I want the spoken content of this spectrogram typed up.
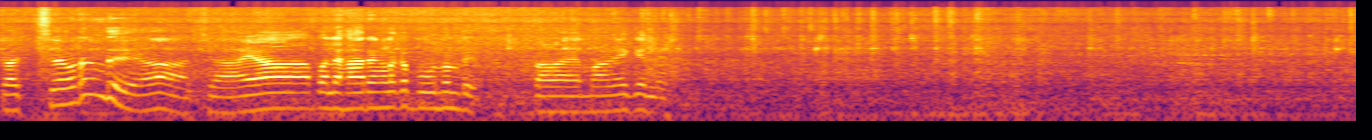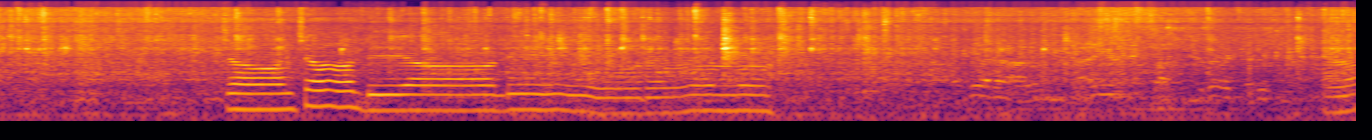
കച്ചവടം ഉണ്ട് ആ ചായ പലഹാരങ്ങളൊക്കെ പോകുന്നുണ്ട്. മഴയൊക്കെ അല്ലേ ചോൻ ഡിയോ ഉറങ്ങുന്നു ഏ?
